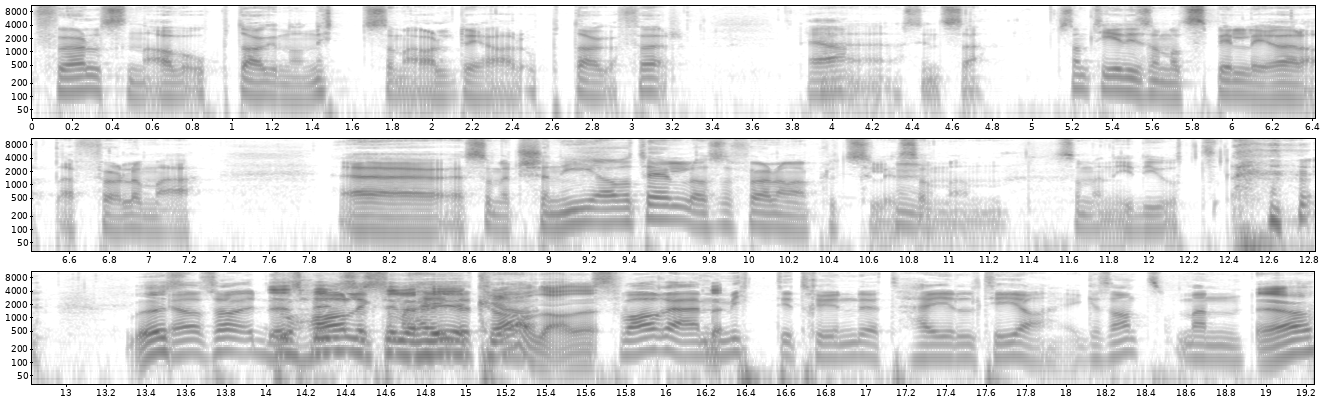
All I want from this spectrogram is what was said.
følelsen av å oppdage noe nytt som jeg aldri har oppdaga før, Ja. eh, syns jeg. Samtidig som at spillet gjør at jeg føler meg eh, som et geni av og til, og så føler jeg meg plutselig Mm. som, en, som en idiot. Ja, så du det har liksom hele krav, tida- da. Det- Svaret er det- midt i trynet ditt hele tida, ikke sant? Men, Ja,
